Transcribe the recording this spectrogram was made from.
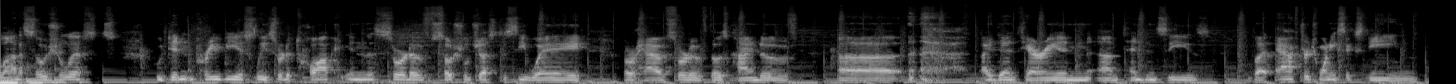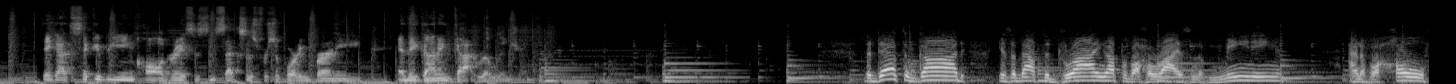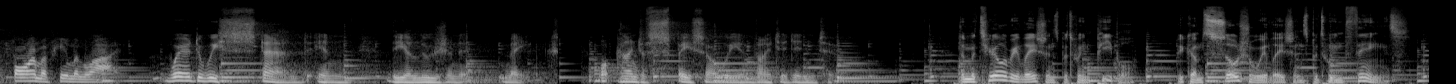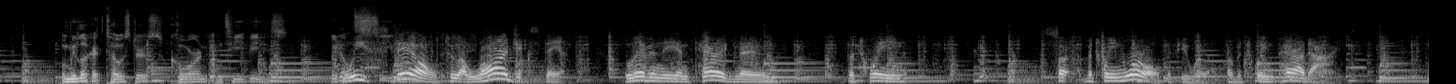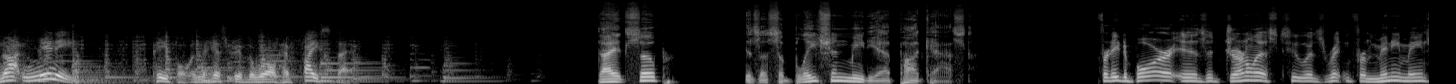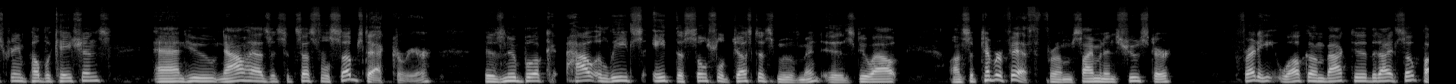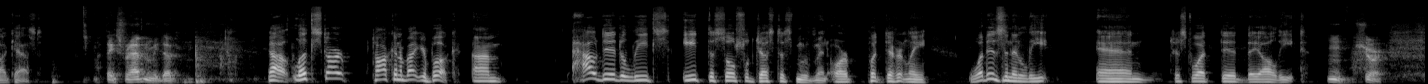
lot of socialists who didn't previously sort of talk in this sort of social justicey way or have sort of those kind of uh, identitarian um, tendencies. But after 2016, they got sick of being called racist and sexist for supporting Bernie, and they gone and got religion. The death of God is about the drying up of a horizon of meaning and of a whole form of human life. Where do we stand in the illusion it makes? What kind of space are we invited into? The material relations between people become social relations between things. When we look at toasters, corn, and TVs, we don't We see still, to a large extent, live in the interregnum between so, between worlds, if you will, or between paradigms. Not many people in the history of the world have faced that. Diet Soap is a Sublation Media podcast. Freddie DeBoer is a journalist who has written for many mainstream publications and who now has a successful Substack career. His new book, How Elites Ate the Social Justice Movement, is due out on September 5th from Simon and Schuster. Freddie, welcome back to the Diet Soap podcast. Thanks for having me, Doug. Now, let's start talking about your book. Um, how did elites eat the social justice movement? Or put differently, what is an elite and just what did they all eat? Hmm, sure.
